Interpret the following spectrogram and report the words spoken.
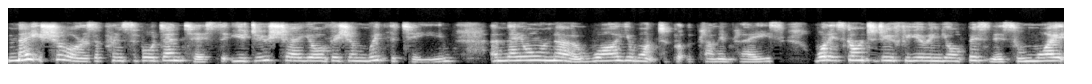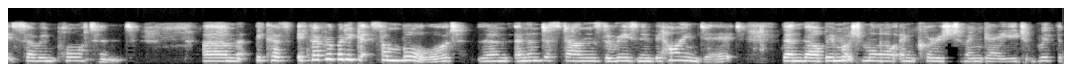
make sure as a principal dentist that you do share your vision with the team and they all know why you want to put the plan in place, what it's going to do for you in your business and why it's so important. Um, because if everybody gets on board and, and understands the reasoning behind it, then they'll be much more encouraged to engage with the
